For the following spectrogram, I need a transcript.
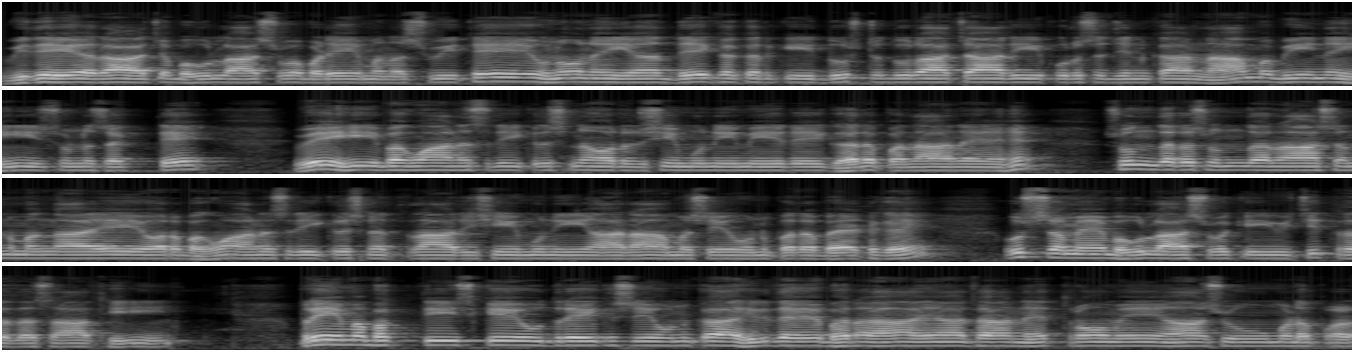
विधेय राज बहुलाश्व बड़े मनस्वी थे। उन्होंने यह देख कर कि दुष्ट दुराचारी पुरुष जिनका नाम भी नहीं सुन सकते, वे ही भगवान श्री कृष्ण और ऋषि मुनि मेरे घर पधारे हैं। सुंदर सुंदर आसन मंगाए और भगवान श्री कृष्ण तथा ऋषि मुनि आराम से उन पर बैठ गए। उस समय बहुलाश्व की विचित्र दशा थी। प्रेम भक्ति के उद्रेक से उनका हृदय भर आया था। नेत्रों में आँसू मड़ पड़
